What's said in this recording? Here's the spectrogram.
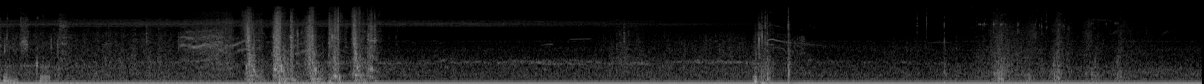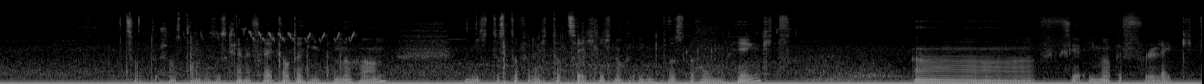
Finde ich gut. So, du schaust dir dieses kleine Fleckerl da hinten noch an. Nicht, dass da vielleicht tatsächlich noch rumhängt. Äh, für immer befleckt.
